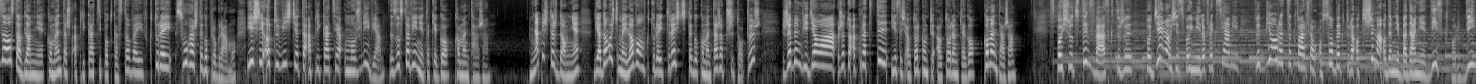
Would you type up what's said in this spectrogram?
Zostaw dla mnie komentarz w aplikacji podcastowej, w której słuchasz tego programu. Jeśli oczywiście ta aplikacja umożliwia zostawienie takiego komentarza. Napisz też do mnie wiadomość mailową, w której treść tego komentarza przytoczysz, żebym wiedziała, że to akurat ty jesteś autorką czy autorem tego komentarza. Spośród tych z Was, którzy podzielą się swoimi refleksjami, wybiorę co kwartał osobę, która otrzyma ode mnie badanie DISC-4D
